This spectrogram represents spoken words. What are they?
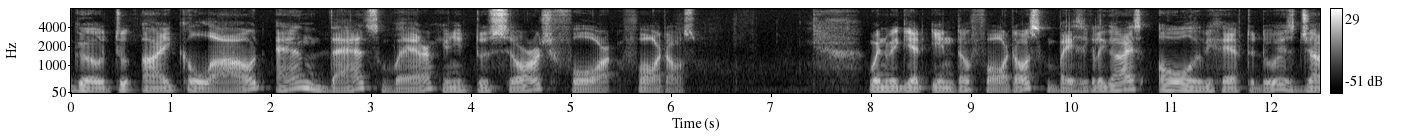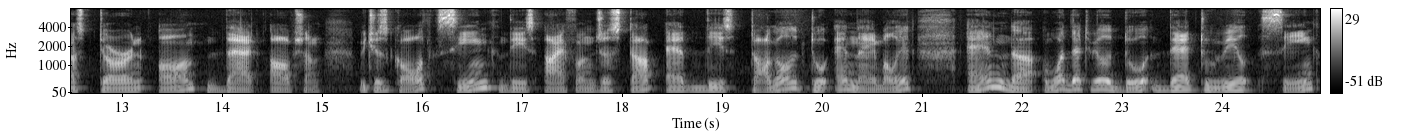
go to iCloud and that's where you need to search for photos. When we get into photos, basically guys, all we have to do is just turn on that option, which is called sync this iPhone. Just tap at this toggle to enable it. And uh, what that will do, that will sync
